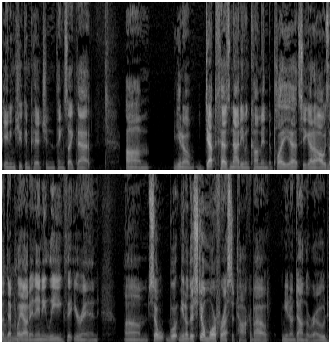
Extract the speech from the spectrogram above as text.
innings you can pitch and things like that. Um, you know, depth has not even come into play yet, so you got to always let mm-hmm. that play out in any league that you're in. Um, so well, you know, there's still more for us to talk about, you know, down the road.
